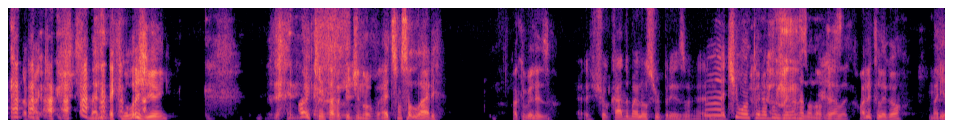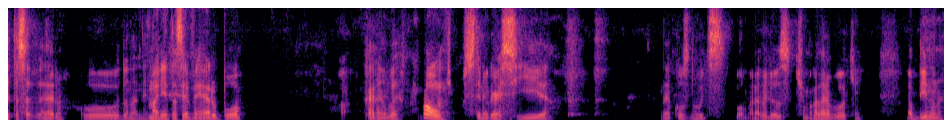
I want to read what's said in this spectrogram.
Caraca. Dá-lhe tecnologia, hein? Olha quem tava aqui de novo. Edson Celulari. Olha que beleza. É, Chocado, mas não surpreso. É, Ah, tinha o Antônio Abujanra na novela. Olha que legal. Marieta Severo. Ô, dona Nena. Marieta Severo, pô. Caramba. Bom, Estênio Garcia. Né, com os nudes. Pô, maravilhoso. Tinha uma galera boa aqui. É o Bino, né?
